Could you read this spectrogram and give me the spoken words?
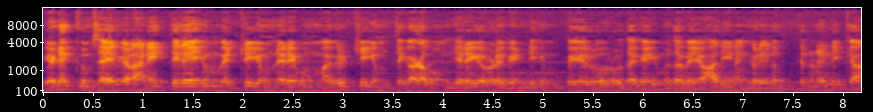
எடுக்கும் செயல்கள் அனைத்திலேயும் வெற்றியும் நிறைவும் மகிழ்ச்சியும் திகழவும் இறையொருளை வேண்டியும் பேரூர் உதகை முதவை ஆதீனங்களிலும் திருநெல்லிக்கா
